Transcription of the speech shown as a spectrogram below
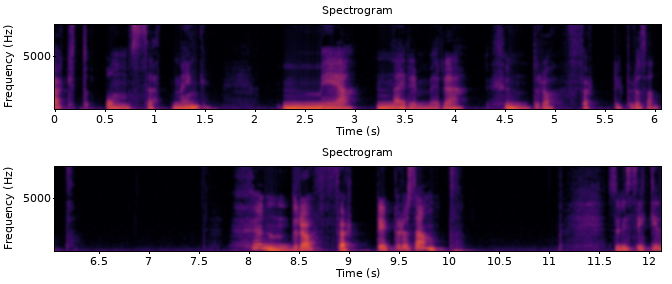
økt omsetning med nærmere 140% 140% Så hvis ikke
